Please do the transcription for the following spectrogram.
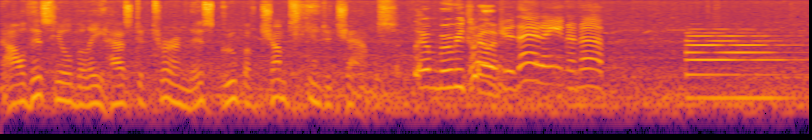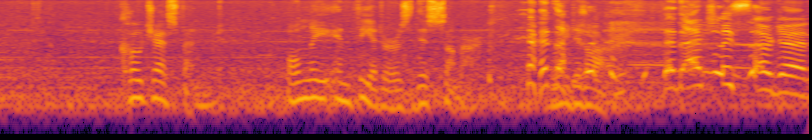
Now this hillbilly has to turn this group of chumps into champs. It's like a movie trailer. Told you that ain't enough. Coach Esfand, only in theaters this summer. Rated R. That's actually so good.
